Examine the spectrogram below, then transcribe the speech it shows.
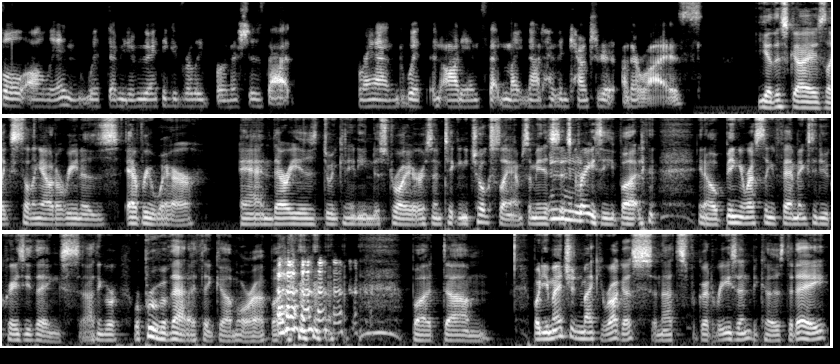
full all in with WWE I think it really burnishes that brand with an audience that might not have encountered it otherwise. Yeah, this guy is like selling out arenas everywhere. And there he is doing Canadian destroyers and taking choke slams. I mean, it's, it's Mhm. crazy, but you know, being a wrestling fan makes you do crazy things. I think we're we're proof of that. I think, uh, Maura. But but um, but you mentioned Mikey Rukus, and that's for good reason because today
